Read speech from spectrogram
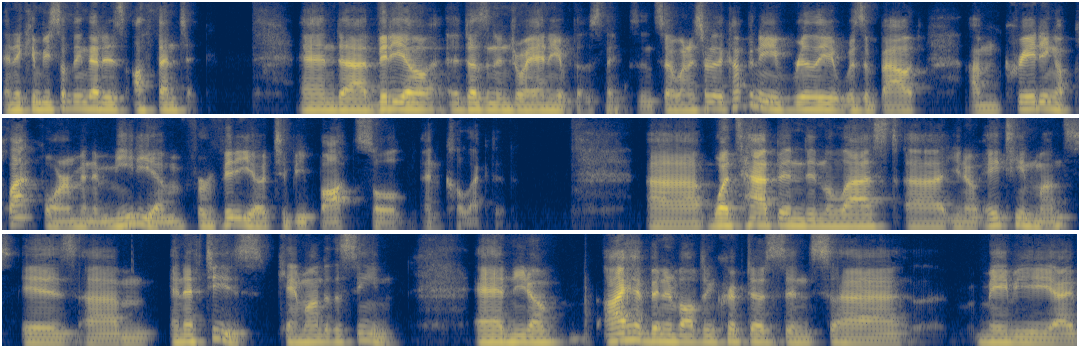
and it can be something that is authentic. And uh, video doesn't enjoy any of those things. And so when i started the company really it was about um, creating a platform and a medium for video to be bought sold and collected. Uh, what's happened in the last uh, you know 18 months is um, nfts came onto the scene. And you know i have been involved in crypto since uh, maybe i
